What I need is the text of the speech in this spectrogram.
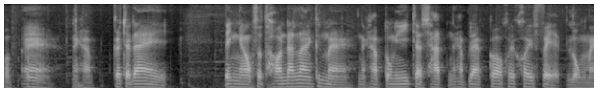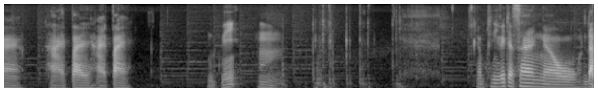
ปุ๊บอ่านะครับ ก็จะได้เป็นเงาสะท้อนด้านล่างขึ้นมานะครับ ตรงนี้จะชัดนะครับ แล้วก็ค่อยๆเฟดลงมาหายไปหายไปแบบนี้อืมครับทีนี้ก็จะสร้างเงาด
